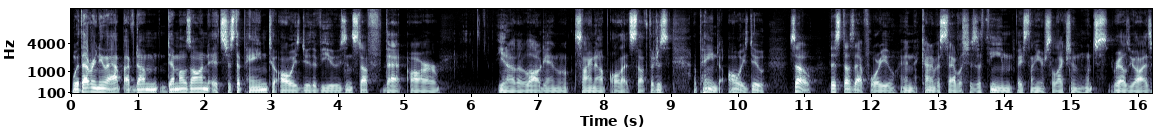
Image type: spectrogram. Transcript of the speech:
with every new app I've done demos on, it's just a pain to always do the views and stuff that are, you know, the login, sign up, all that stuff. They're just a pain to always do. So this does that for you and kind of establishes a theme based on your selection once Rails UI is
